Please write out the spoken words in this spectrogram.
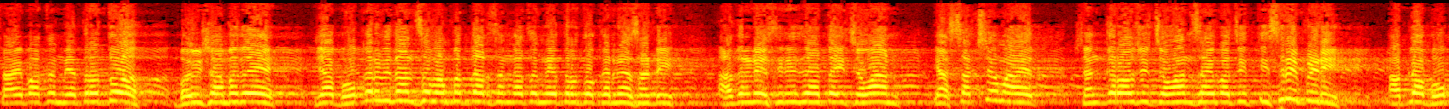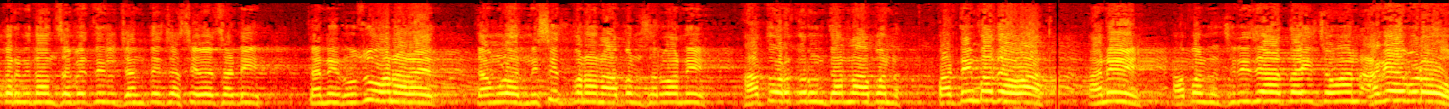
साहेबाचं नेतृत्व भविष्यामध्ये या भोकर विधानसभा मतदारसंघाचं नेतृत्व करण्यासाठी आदरणीय श्रीजाताई चव्हाण या सक्षम आहेत. शंकररावजी चव्हाण साहेबाची तिसरी पिढी आपल्या भोकर विधानसभेतील जनतेच्या सेवेसाठी त्यांनी रुजू होणार आहेत. त्यामुळं निश्चितपणानं आपण सर्वांनी हातवर करून त्यांना आपण पाठिंबा द्यावा आणि आपण श्रीजयाताई चव्हाण आगे बडो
